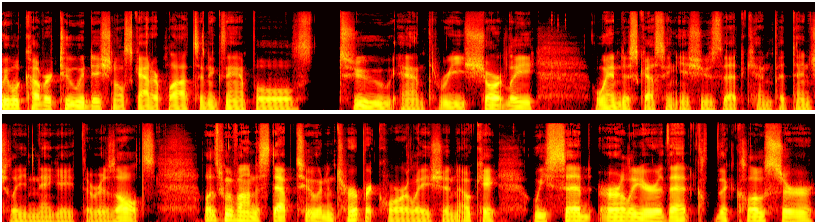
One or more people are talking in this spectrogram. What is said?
we will cover two additional scatter plots in examples 2 and 3 shortly when discussing issues that can potentially negate the results. Let's move on to step two and interpret correlation. Okay, we said earlier that the closer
